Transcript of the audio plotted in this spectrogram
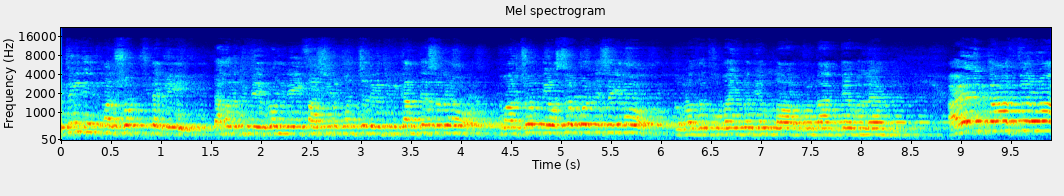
এতই যদি তোমার শক্তি থাকে, তাহলে তুমি এখন এই ফাঁসির মঞ্চ থেকে তুমি কাঁদতেছো কেন? তোমার চোখ অস্ত্র পড়তেছে কেন? তোমরা তো সবাই প্রতি আল্লাহ ডাক দিয়ে বললেন, আরে কাফেররা,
